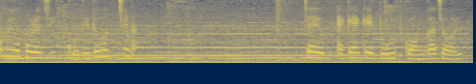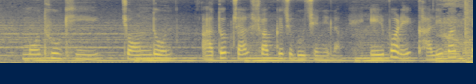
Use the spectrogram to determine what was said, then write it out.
আমিও পড়েছি, ক্ষতি তো হচ্ছে না। যাই হোক, একে একে দুধ, গঙ্গা জল, মধু, ঘি, চন্দন, আতপ চাল সব কিছু গুছিয়ে নিলাম। এরপরে খালি পাত্রে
